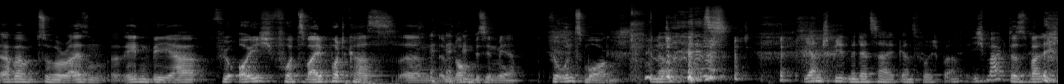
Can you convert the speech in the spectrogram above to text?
aber zu Horizon reden wir ja für euch vor zwei Podcasts ähm, noch ein bisschen mehr. Für uns morgen. Genau. Jan spielt mit der Zeit, ganz furchtbar. Ich mag das, weil ich,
